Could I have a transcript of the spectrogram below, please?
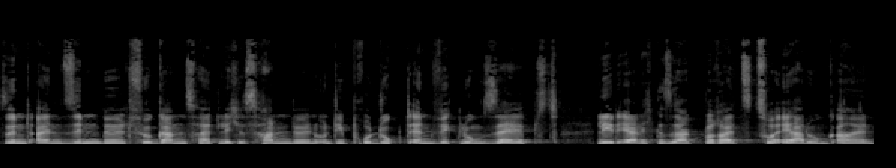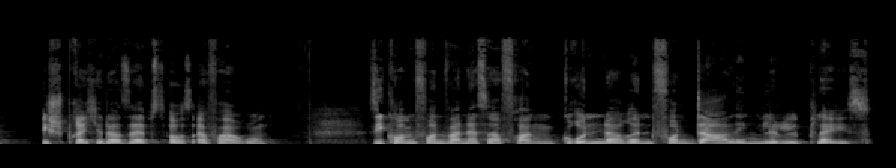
sind ein Sinnbild für ganzheitliches Handeln und die Produktentwicklung selbst lädt ehrlich gesagt bereits zur Erdung ein. Ich spreche da selbst aus Erfahrung. Sie kommt von Vanessa Frank, Gründerin von Darling Little Place.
